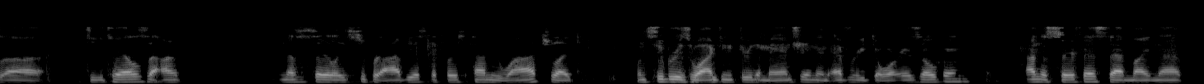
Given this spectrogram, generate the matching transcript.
uh details that aren't necessarily super obvious the first time you watch. Like when Subaru's walking through the mansion and every door is open, on the surface that might not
